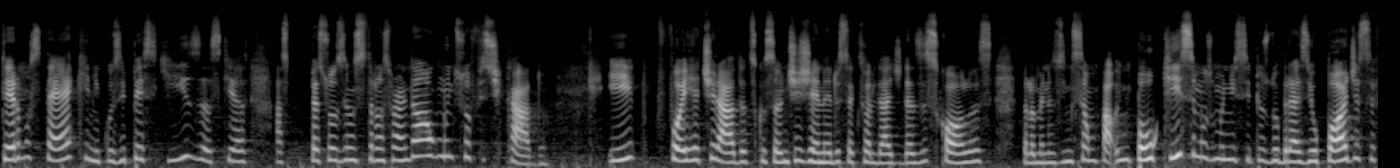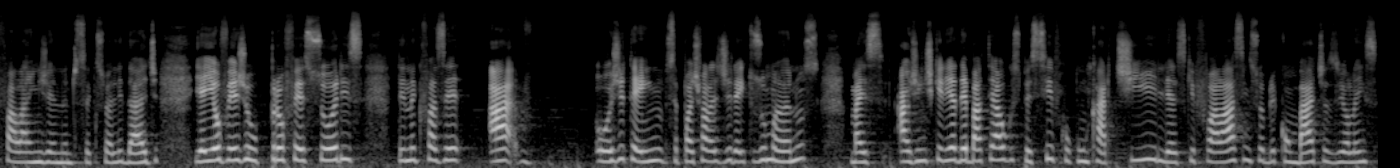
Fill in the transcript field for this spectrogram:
termos técnicos e pesquisas que as, as pessoas iam se transformar. Então, é algo muito sofisticado. E foi retirado a discussão de gênero e sexualidade das escolas, pelo menos em São Paulo. Em pouquíssimos municípios do Brasil pode se falar em gênero e sexualidade. E aí eu vejo professores tendo que fazer a, hoje tem, você pode falar de direitos humanos, mas a gente queria debater algo específico com cartilhas que falassem sobre combate às violências.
